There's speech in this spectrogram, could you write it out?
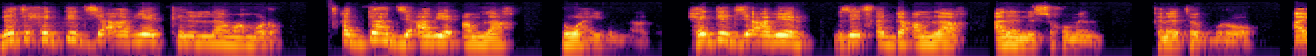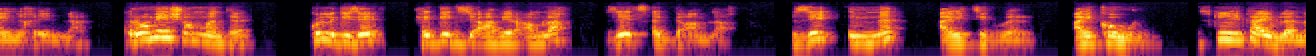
ነቲ ሕጊ እግዚኣብሔር ክንለማመዶ ጸጋ እግዚኣብሔር ኣምላኽ ተዋሂብና ኣሎ። ሕጊ እግዚኣብሔር ብዘይ ጸጋ ኣምላኽ ኣነን ንስኹምን ክነተግብሮ ኣይንኽእልናን። ሮሜ ሸሞንተ ኩሉ ግዜ ሕጊ እግዚኣብሔር ኣምላኽ ብዘይ ጸጋ ኣምላኽ ብዘይ እምነት ኣይትግበር ኣይከውንን። እስኪ እንታይ ይብለና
